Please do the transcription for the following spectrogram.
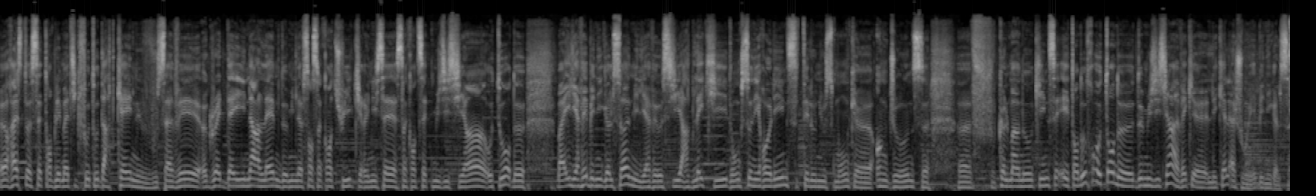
Euh, reste cette emblématique photo d'Art Kane, vous savez, A Great Day in Harlem de 1958 qui réunissait 57 musiciens autour de... Bah, il y avait Benny Golson, mais il y avait aussi Art Blakey, donc Sonny Rollins, Thelonious Monk, euh, Hank Jones, euh, Coleman Hawkins et tant d'autres, autant de, de musiciens avec euh, lesquels a joué Benny Golson.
